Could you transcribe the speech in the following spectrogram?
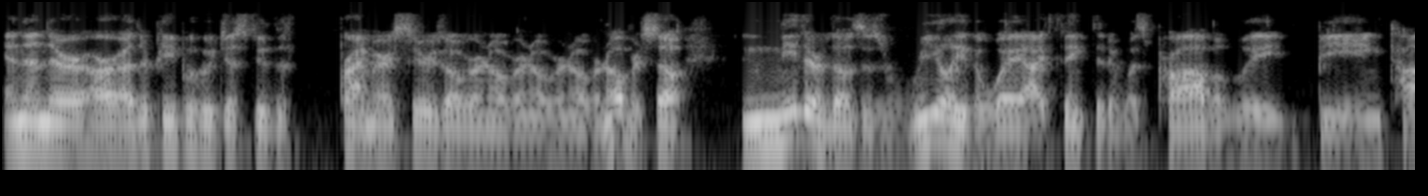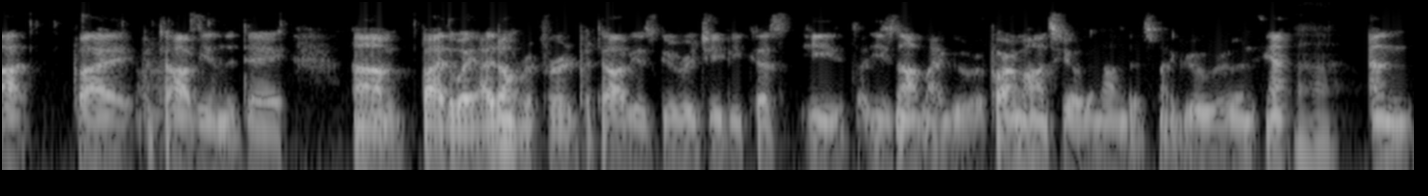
And then there are other people who just do the primary series over and over and over and over and over. So neither of those is really the way I think that it was probably being taught by Pattabhi in the day. Um, by the way, I don't refer to Pattabhi as Guruji because he he's not my guru. Paramahansa Yogananda is my guru, and and, uh-huh. and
